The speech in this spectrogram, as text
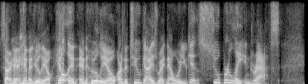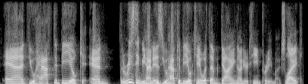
sorry, him and Julio, Hilton and Julio are the two guys right now where you get super late in drafts, and you have to be okay. And the reasoning behind it is you have to be okay with them dying on your team pretty much. Like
